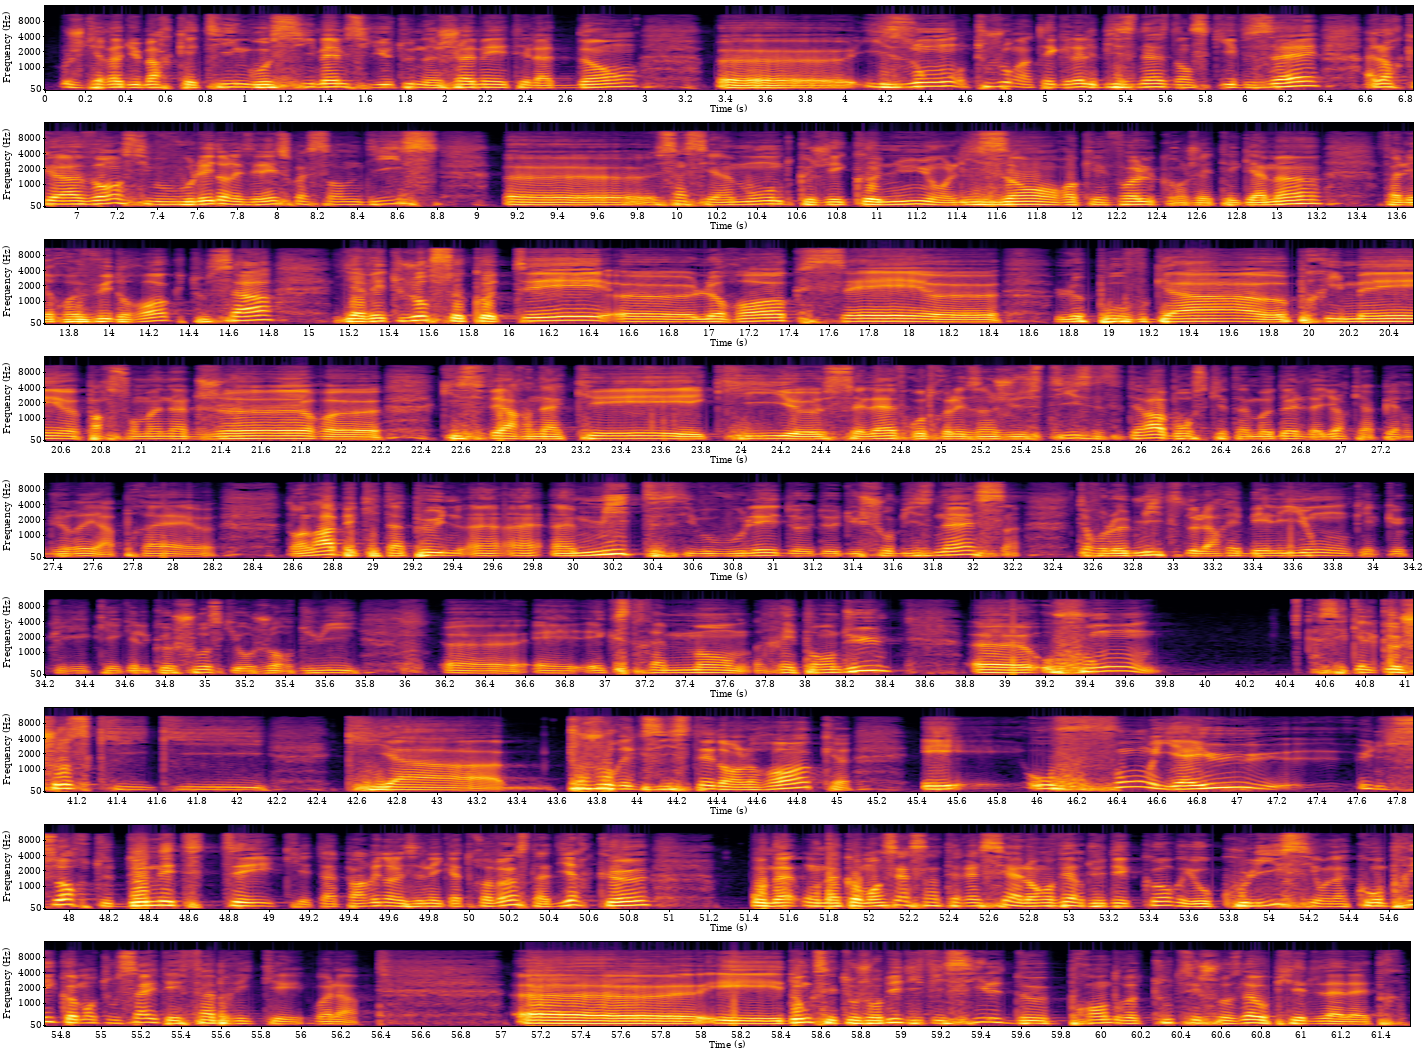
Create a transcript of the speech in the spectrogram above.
je dirais du marketing aussi, même si YouTube n'a jamais été là-dedans, euh, ils ont toujours intégré le business dans ce qu'ils faisaient, alors qu'avant, si vous voulez, dans les années 70, euh, ça c'est un monde que j'ai connu en lisant rock et folk quand j'étais gamin, enfin les revues de rock, tout ça, il y avait toujours ce côté, euh, le rock c'est euh, le pauvre gars opprimé par son manager, qui se fait arnaquer et qui s'élève contre les injustices, etc. Bon, ce qui est un modèle d'ailleurs qui a perduré après dans le et qui est un peu une, un, un un mythe, si vous voulez, de, du show business, le mythe de la rébellion, qui est quelque chose qui aujourd'hui euh, est extrêmement répandu. Euh, au fond, c'est quelque chose qui, qui, qui a toujours existé dans le rock, et au fond, il y a eu une sorte d'honnêteté qui est apparue dans les années 80, c'est-à-dire que on a, on a commencé à s'intéresser à l'envers du décor et aux coulisses, et on a compris comment tout ça était fabriqué. Voilà. Euh, et donc c'est aujourd'hui difficile de prendre toutes ces choses-là au pied de la lettre.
